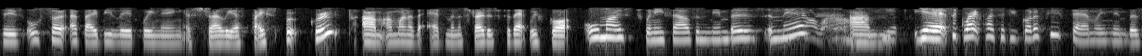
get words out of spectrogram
There's also a Baby Led Weaning Australia Facebook group. Um, I'm one of the administrators for that. We've got almost 20,000 members in there. Oh, wow. Um, yep. Yeah, it's a great place if you've got a few family members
